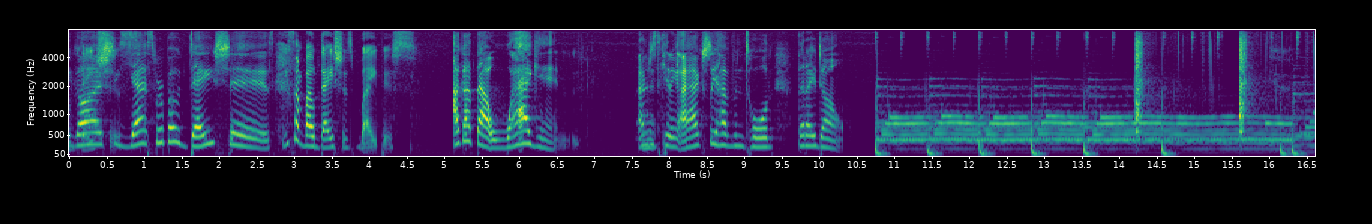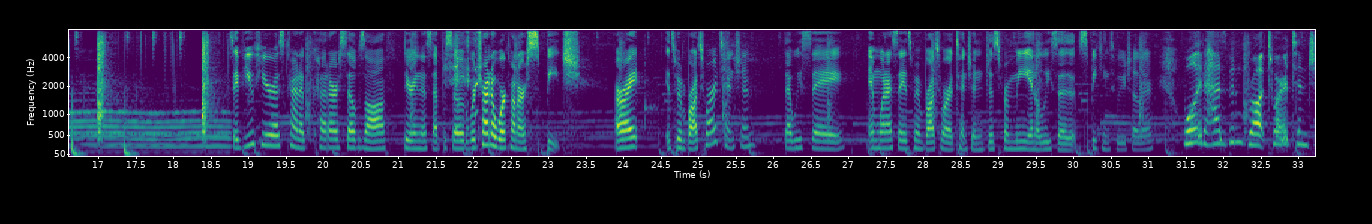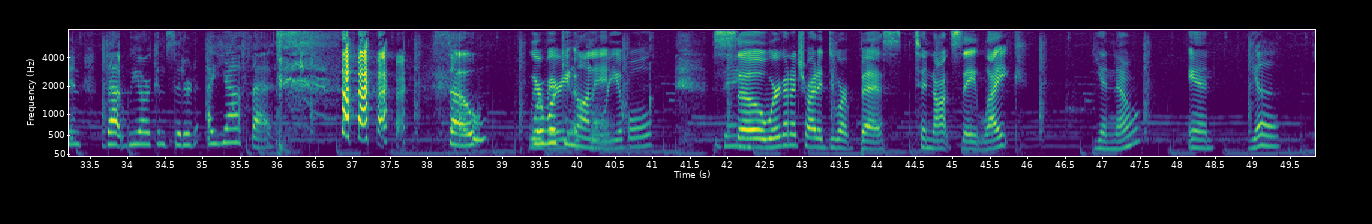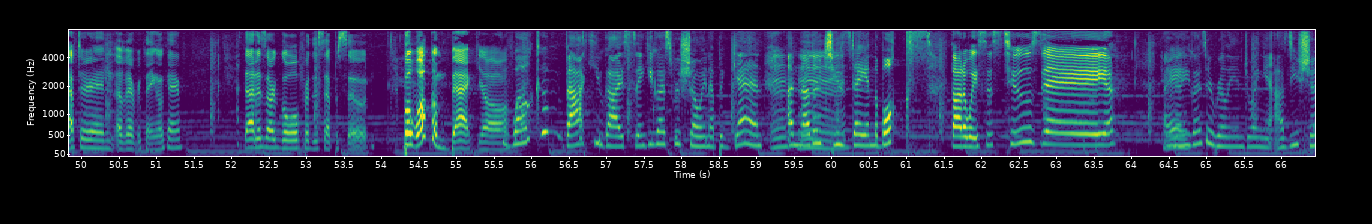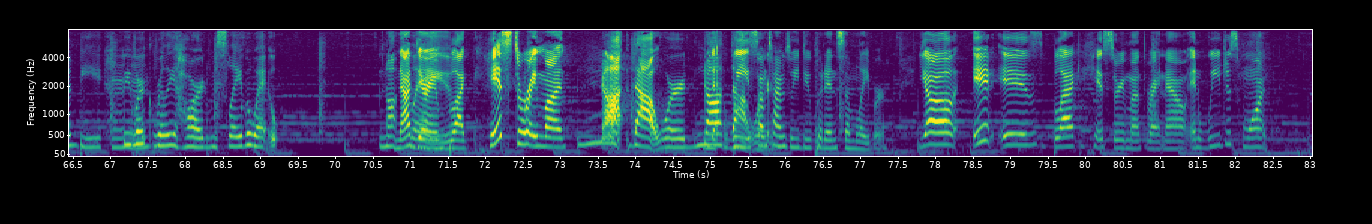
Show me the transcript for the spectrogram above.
my gosh. Yes, we're bodacious. We some bodacious babies. I got that wagon. I'm Oh. just kidding. I actually have been told that I don't. So if you hear us kind of cut ourselves off during this episode, we're trying to work on our speech. All right? It's been brought to our attention that we say, and when I say it's been brought to our attention, just from me and Elisa speaking to each other. Well, it has been brought to our attention that we are considered a yeah fest. so We're very working on it. agreeable. So we're gonna try to do our best to not say like, you know, and yeah after end of everything. Okay, that is our goal for this episode. But welcome back, y'all. welcome back, you guys. Thank you guys for showing up again. Another Mhm. Tuesday in the books. Thought Oasis Tuesday. I know you guys are really enjoying it, as you should be. We Mhm. work really hard. We slave away. oh, not Not during. Black History Month. Not that word. Not No, that we word. sometimes we do put in some labor. Y'all, it is Black History Month right now, and we just want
